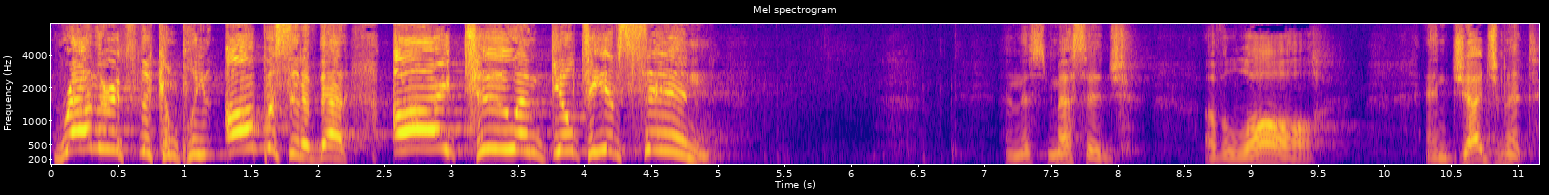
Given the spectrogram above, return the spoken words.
Rather, it's the complete opposite of that. I too am guilty of sin. And this message of law and judgment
